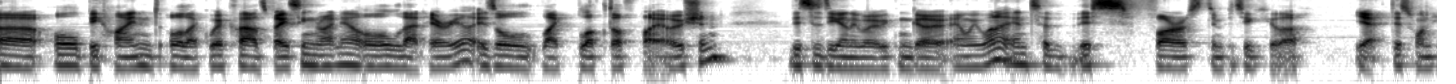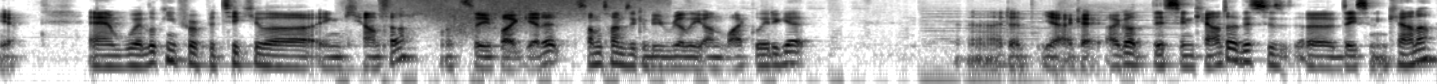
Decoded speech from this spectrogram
uh, all behind, or like where Cloud's facing right now, all that area is all like blocked off by ocean. This is the only way we can go, and we want to enter this forest in particular. Yeah, this one here and we're looking for a particular encounter. Let's see if I get it. Sometimes it can be really unlikely to get. Uh, I don't, yeah, okay, I got this encounter. This is a decent encounter.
